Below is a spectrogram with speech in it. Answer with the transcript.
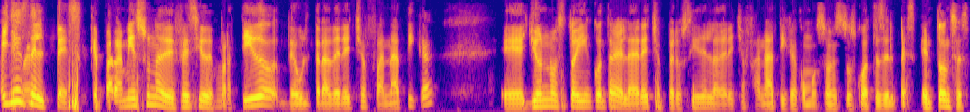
ella es del PES, que para mí es una defecio de partido de ultraderecha fanática. Eh, yo no estoy en contra de la derecha, pero sí de la derecha fanática, como son estos cuates del PES. Entonces,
